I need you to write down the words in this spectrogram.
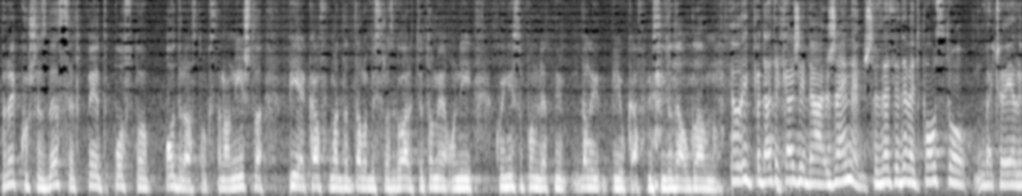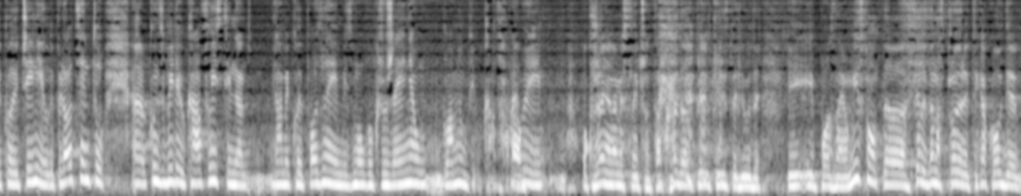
preko 65% odrastog stanovništva pije kafu, mada dalo bi se razgovarati o tome oni koji nisu punoljetni da li piju kafu. Mislim da da, uglavnom. Evo i podatak kaže da žene 69% u većoj količini ili procentu konzumiraju kafu. Istina, dame koje poznajem iz mog okruženja, uglavnom piju kafu. Okruženje nam je slično, tako da prilike iste ljude i poznaju. Mi smo htjeli danas provjeriti kako ovdje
